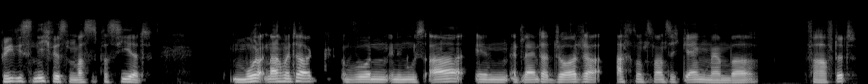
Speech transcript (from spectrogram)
für die, die es nicht wissen, was ist passiert. Montagnachmittag wurden in den USA in Atlanta, Georgia 28 Gangmember verhaftet.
